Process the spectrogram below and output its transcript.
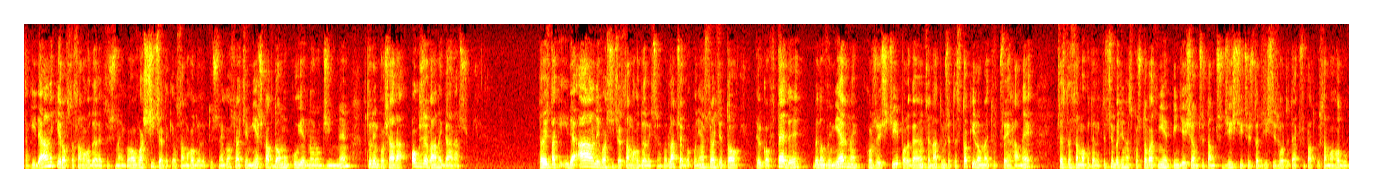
taki idealny kierowca samochodu elektrycznego, właściciel takiego samochodu elektrycznego, słuchajcie, mieszka w domu jednorodzinnym, w którym posiada ogrzewany garaż. To jest taki idealny właściciel samochodu elektrycznego. Dlaczego? Ponieważ słuchajcie, to tylko wtedy będą wymierne korzyści polegające na tym, że te 100 km przejechanych przez ten samochód elektryczny. Będzie nas kosztować nie 50 czy tam 30 czy 40 zł, tak jak w przypadku samochodu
